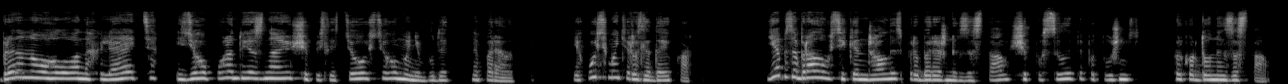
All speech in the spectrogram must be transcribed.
Бреннанова голова нахиляється, і з його погляду я знаю, що після цього всього мені буде непереливки. Якусь мить розглядаю карту. Я б забрала усі кенджали з прибережних застав, щоб посилити потужність прикордонних застав.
